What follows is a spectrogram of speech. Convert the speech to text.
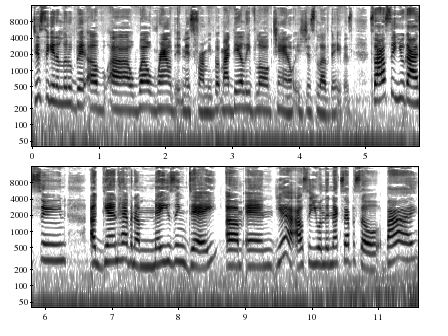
Just to get a little bit of uh, well-roundedness from me, but my daily vlog channel is just Love Davis. So I'll see you guys soon. Again, have an amazing day, um, and yeah, I'll see you in the next episode. Bye.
